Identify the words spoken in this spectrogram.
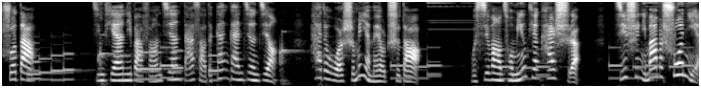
说道。今天你把房间打扫得干干净净，害得我什么也没有吃到。我希望从明天开始，即使你妈妈说你，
